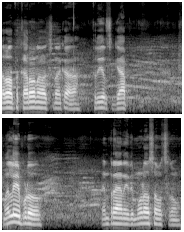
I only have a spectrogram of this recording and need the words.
తర్వాత కరోనా వచ్చినాక త్రీ ఇయర్స్ గ్యాప్ మళ్ళీ ఇప్పుడు ఎంటర్ అయ్యాను ఇది మూడవ సంవత్సరం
